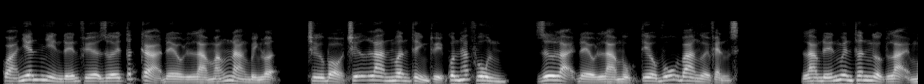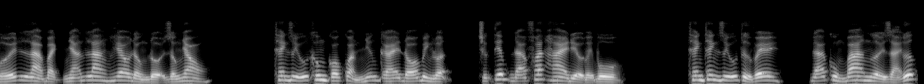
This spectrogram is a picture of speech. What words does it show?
Quả nhiên nhìn đến phía dưới tất cả đều là mắng nàng bình luận, trừ bỏ chữ Lan Mân thỉnh thủy quân hắc phun, dư lại đều là mục tiêu vũ ba người fans. Làm đến nguyên thân ngược lại mới là bạch nhãn lang heo đồng đội giống nhau. Thanh dữ không có quản những cái đó bình luận, trực tiếp đã phát hai điều về bù. Thanh thanh dữ tử V, đã cùng ba người giải ước,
